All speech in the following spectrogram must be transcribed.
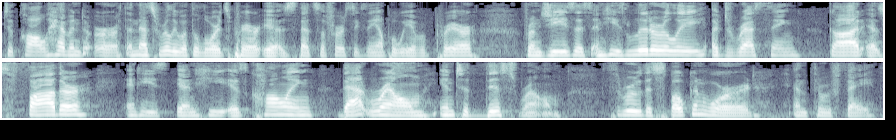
to call heaven to earth. And that's really what the Lord's Prayer is. That's the first example. We have a prayer from Jesus and he's literally addressing God as Father and he's, and he is calling that realm into this realm through the spoken word and through faith.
